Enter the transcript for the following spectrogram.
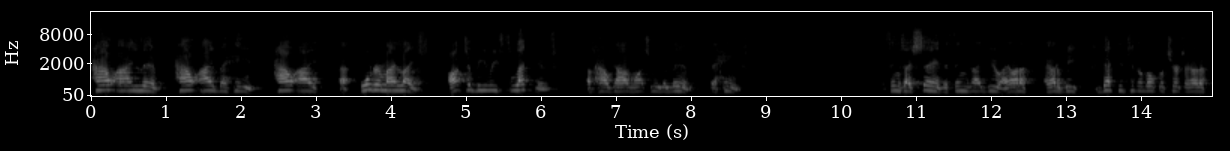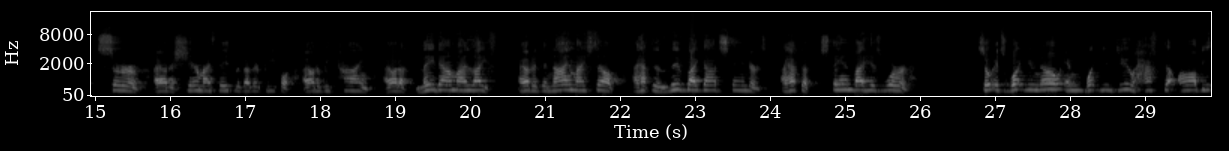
how I live, how I behave, how I uh, order my life ought to be reflective of how God wants me to live, behave. The things I say, the things I do, I ought to, I ought to be connected to the local church. I ought to serve. I ought to share my faith with other people. I ought to be kind. I ought to lay down my life. I ought to deny myself. I have to live by God's standards. I have to stand by His word. So it's what you know and what you do have to all be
